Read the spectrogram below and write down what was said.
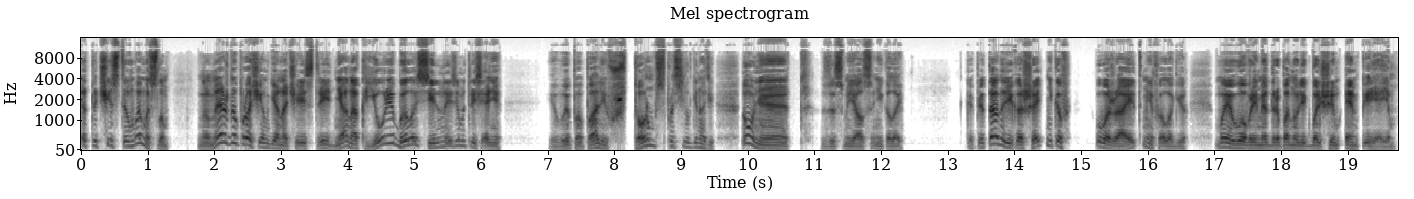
это чистым вымыслом, но, между прочим, Гена, через три дня на Кьюре было сильное землетрясение — и вы попали в шторм? — спросил Геннадий. — Ну, нет, — засмеялся Николай. — Капитан Рикошетников уважает мифологию. Мы вовремя драпанули к большим эмпиреям.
